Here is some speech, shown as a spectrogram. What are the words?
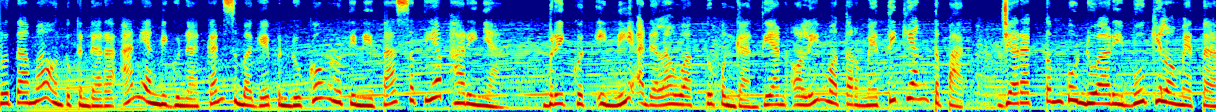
terutama untuk kendaraan yang digunakan sebagai pendukung rutinitas setiap harinya. Berikut ini adalah waktu penggantian oli motor metik yang tepat. Jarak tempuh 2000 km.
